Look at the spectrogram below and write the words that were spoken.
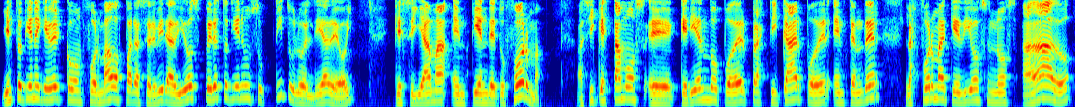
y esto tiene que ver con formados para servir a Dios, pero esto tiene un subtítulo el día de hoy que se llama Entiende tu forma. Así que estamos eh, queriendo poder practicar, poder entender la forma que Dios nos ha dado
